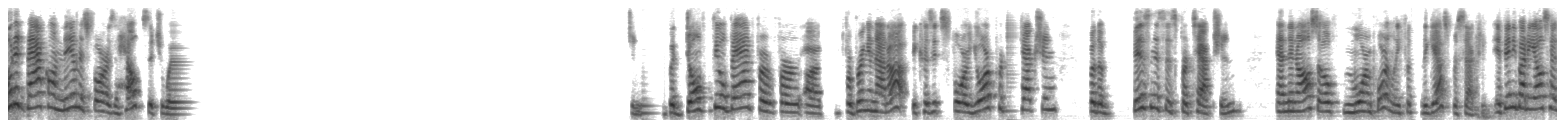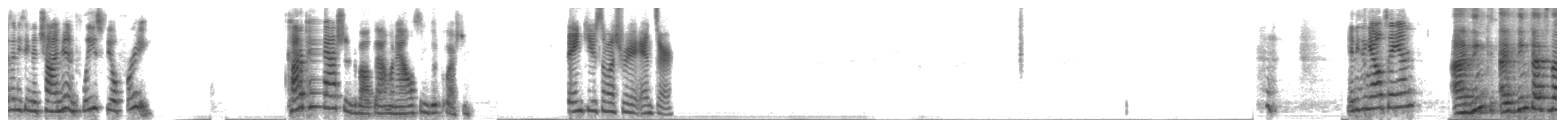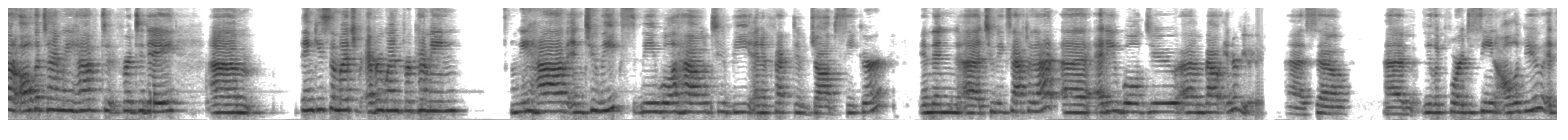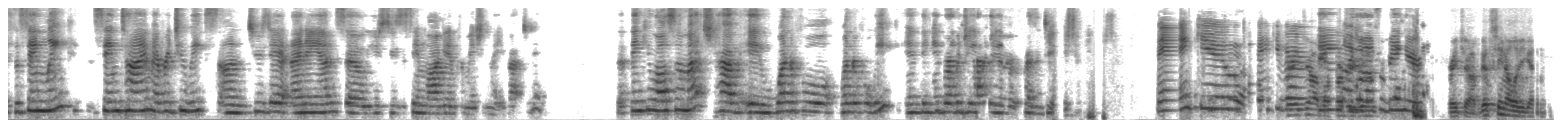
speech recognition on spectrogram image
Put it back on them as far as a health situation. But don't feel bad for for uh, for bringing that up because it's for your protection, for the business's protection, and then also more importantly for the guest protection. If anybody else has anything to chime in, please feel free. Kind of passionate about that one, Allison. Good question. Thank you so much for your answer. Anything else, Anne? I think I think that's about all the time we have to, for today. Um, thank you so much everyone for coming. We have in two weeks we will how to be an effective job seeker, and then uh, two weeks after that, uh, Eddie will do um, about interviewing. Uh, so um, we look forward to seeing all of you. It's the same link, same time every two weeks on Tuesday at 9 a.m. So you just use the same login information that you got today. So thank you all so much. Have a wonderful, wonderful week. And thank you, Barbara Jean, for your presentation. Thank you. Thank you very much. Thank you all for being here. Great job. Good seeing all of you again.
